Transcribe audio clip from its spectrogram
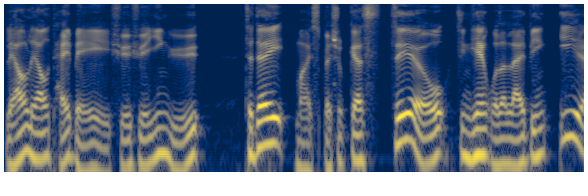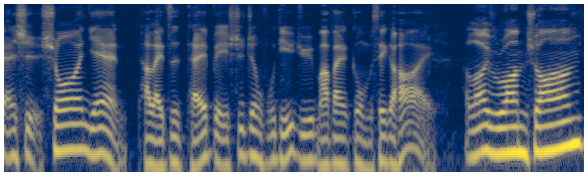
聊聊台北，学学英语。Today, my special guest still. 今天我的来宾依然是 Sean Yan，他来自台北市政府体育局，麻烦跟我们 say 个 hi。Hello everyone, Sean.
